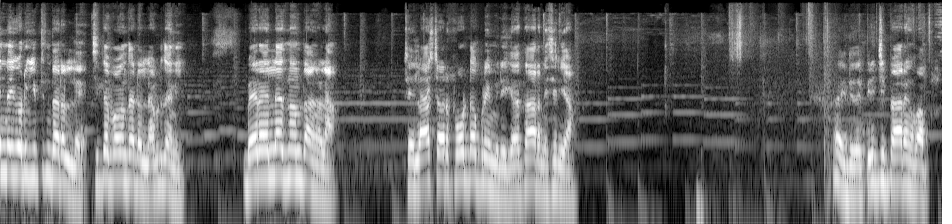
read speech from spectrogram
இன்றைக்கு ஒரு கிஃப்ட்டும் தரல. சித்தப்பாவும் தரல அப்படி தானே வேற எல்லாம் தந்தாங்களா? சரி லாஸ்ட்டாக ஒரு ஃபோட்டோ ஃப்ரேம் இருக்கு தாரணி சரியா? ரைட் இதை பிரித்து பாருங்க பாப்பா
